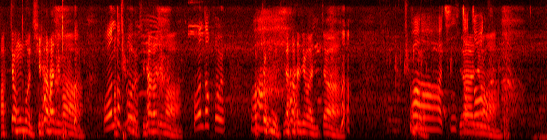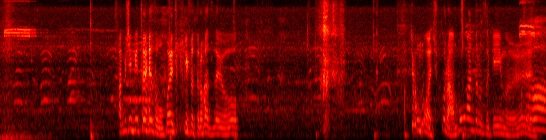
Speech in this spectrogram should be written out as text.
박정무 지랄하지 마 원더골, 박정무 지랄하지 마 원더골. 와, 박정무 지랄하지 마 진짜 와, 진짜 지랄하지 쩔어. 마 30m에서 오버헤드킥에서 들어갔어요 박 정무가 축구를 안 보고 만들었어 게임을 우와,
